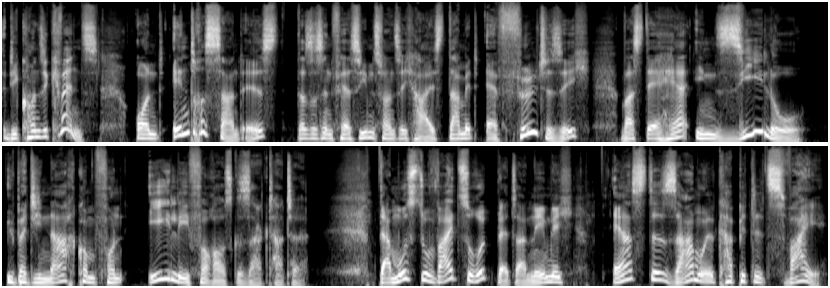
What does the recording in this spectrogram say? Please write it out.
die Konsequenz. Und interessant ist, dass es in Vers 27 heißt, damit erfüllte sich, was der Herr in Silo über die Nachkommen von Eli vorausgesagt hatte. Da musst du weit zurückblättern, nämlich 1. Samuel Kapitel 2.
